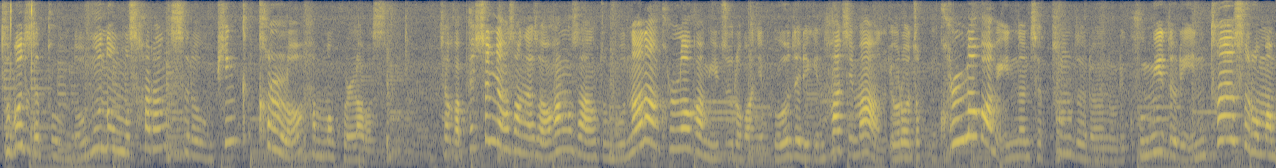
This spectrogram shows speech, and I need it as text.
두 번째 제품 너무너무 사랑스러운 핑크 컬러 한번 골라봤습니다. 제가 패션 영상에서 항상 좀 무난한 컬러감 위주로 많이 보여드리긴 하지만 이런 조금 컬러감이 있는 제품들은 우리 구미들이 인터넷으로만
